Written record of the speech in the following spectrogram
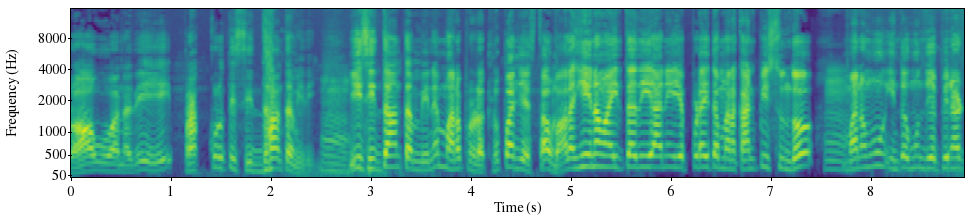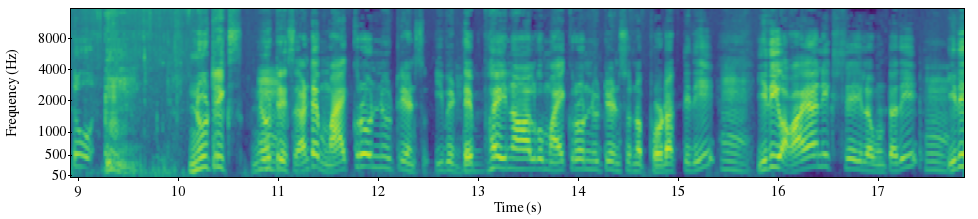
రావు అన్నది ప్రకృతి సిద్ధాంతం ఇది. ఈ సిద్ధాంతం మీదే మన ప్రొడక్ట్లు పనిచేస్తాం బలహీనం అవుతుంది అని ఎప్పుడైతే మనకు అనిపిస్తుందో మనము ఇంతకుముందు చెప్పినట్టు న్యూట్రిక్స్ న్యూట్రిక్స్ అంటే మైక్రో న్యూట్రియంట్స్ ఇవి డెబ్బై నాలుగు మైక్రో న్యూట్రియంట్స్ ఉన్న ప్రొడక్ట్ ఇది. ఇది ఆయానిక్ స్టేజ్లో ఉంటుంది. ఇది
